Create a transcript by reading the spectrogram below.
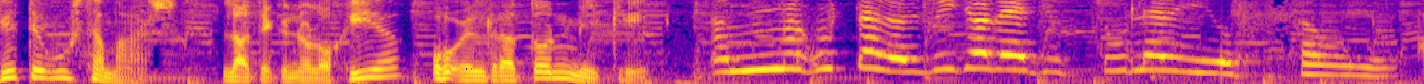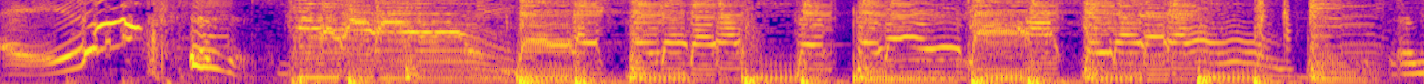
¿Qué te gusta más, la tecnología o el ratón Mickey? A mí me gustan los vídeos de YouTube de dinosaurio. A mí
